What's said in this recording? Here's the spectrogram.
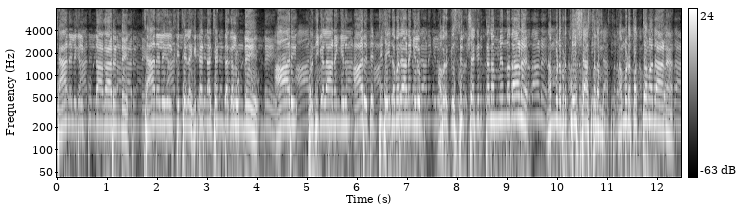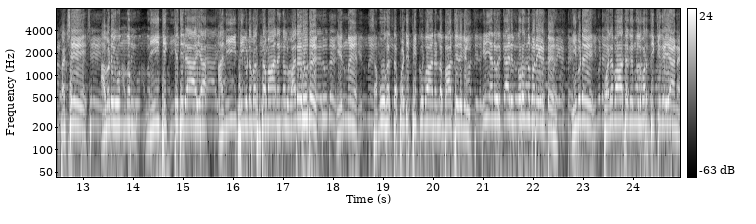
ചാനലുകൾക്ക് ഉണ്ടാകാറുണ്ട് ചാനലുകൾക്ക് ചില ഹിഡൻ അജണ്ടകളുണ്ട്. ആര് പ്രതികളാണെങ്കിലും ആര് തെറ്റ് ചെയ്തവരാണെങ്കിലും അവർക്ക് ശിക്ഷ കിട്ടണം എന്നതാണ് നമ്മുടെ പ്രത്യയശാസ്ത്രം. നമ്മുടെ തത്വം അതാണ്. പക്ഷേ അവിടെ ഒന്നും നീതിക്കെതിരായ അനീതിയുടെ വർത്തമാനങ്ങൾ വരരുത് എന്ന് സമൂഹത്തെ പഠിപ്പിക്കുവാനുള്ള ബാധ്യതകൾ. ഇനി ഞാൻ ഒരു കാര്യം തുറന്നു പറയട്ടെ. ഇവിടെ കൊലപാതകങ്ങൾ വർദ്ധിക്കുകയാണ്.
